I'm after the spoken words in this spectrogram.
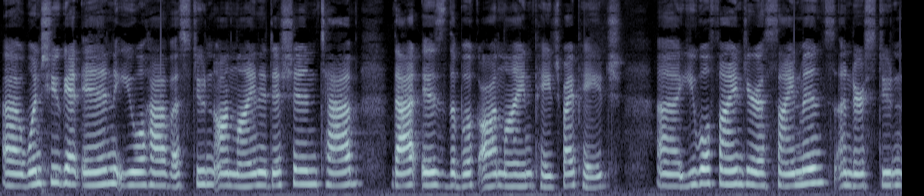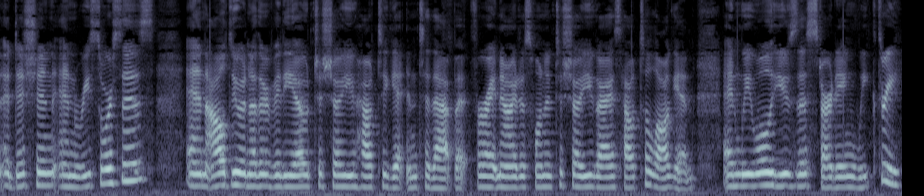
Uh, once you get in, you will have a student online edition tab that is the book online page by page. Uh, you will find your assignments under student edition and resources and I'll do another video to show you how to get into that. But for right now, I just wanted to show you guys how to log in. And we will use this starting week three.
